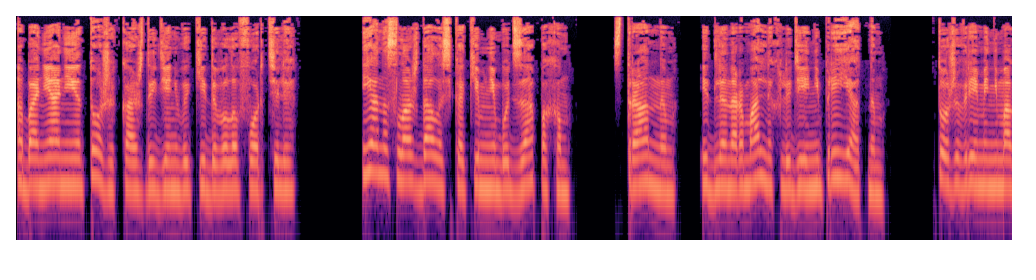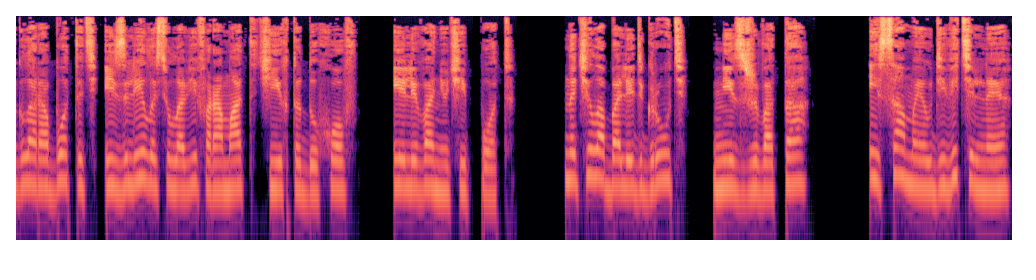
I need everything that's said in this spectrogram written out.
Обоняние тоже каждый день выкидывало фортели. Я наслаждалась каким-нибудь запахом, странным и для нормальных людей неприятным. В то же время не могла работать и злилась, уловив аромат чьих-то духов или вонючий пот. Начала болеть грудь, низ живота, и самое удивительное,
